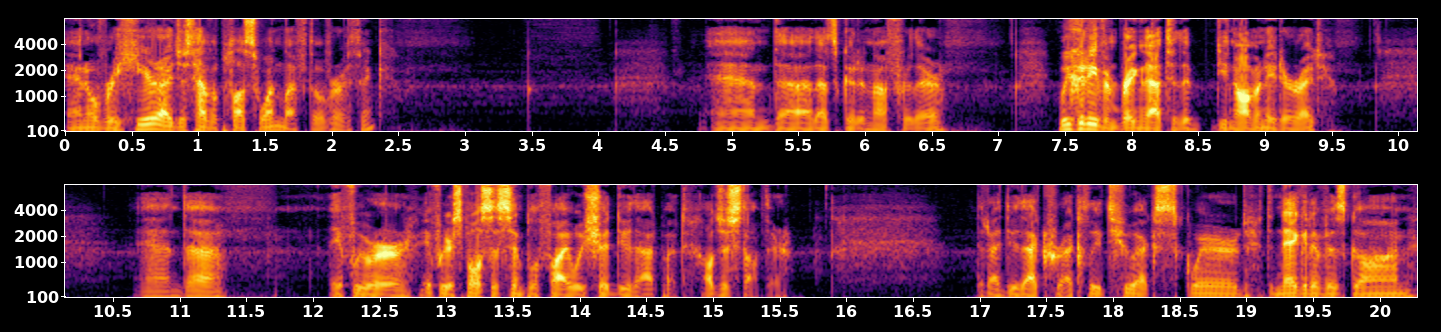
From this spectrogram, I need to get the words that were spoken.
And over here, I just have a plus 1 left over, I think. And uh, that's good enough for there. We could even bring that to the denominator, right? And uh, if we were if we were supposed to simplify, we should do that, but I'll just stop there. Did I do that correctly? 2x squared. The negative is gone,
